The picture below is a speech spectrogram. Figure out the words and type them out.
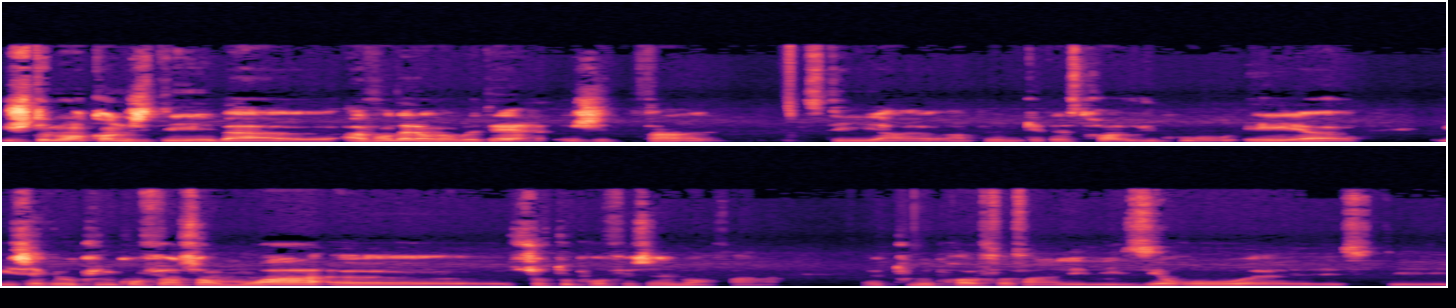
justement, quand j'étais, bah, euh, avant d'aller en Angleterre, enfin, c'était un, un, peu une catastrophe du coup, et, euh, et j'avais aucune confiance en moi, euh, surtout professionnellement. Enfin, euh, tous mes profs, enfin, les, les zéros, euh, c'était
